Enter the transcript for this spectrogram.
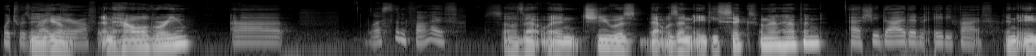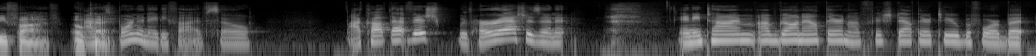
which was There right there off of and how old were you? Uh, less than five. So that when she was that was in '86 when that happened. Uh, she died in '85. In '85. okay. I was born in '85, so I caught that fish with her ashes in it. Anytime I've gone out there, and I've fished out there too before, but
